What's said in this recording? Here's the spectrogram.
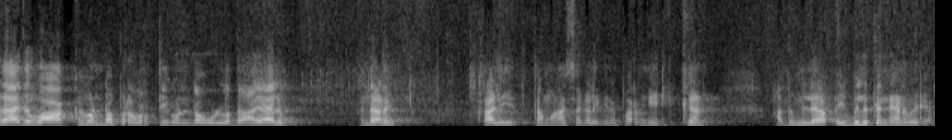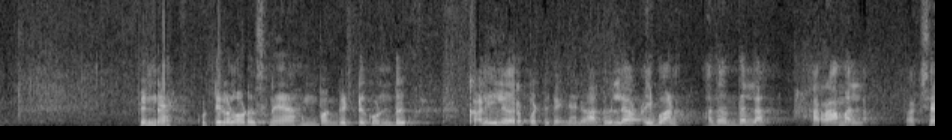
അതായത് വാക്ക് കൊണ്ടോ പ്രവൃത്തി കൊണ്ടോ ഉള്ളതായാലും എന്താണ്? കളി തമാശകൾ ഇങ്ങനെ പറഞ്ഞിരിക്കുകയാണ് അതും ലൈബിൽ തന്നെയാണ് വരിക. പിന്നെ കുട്ടികളോട് സ്നേഹം പങ്കിട്ട് കൊണ്ട് കളിയിൽ ഏർപ്പെട്ട് കഴിഞ്ഞാൽ അതും ലൈബാണ് അതെന്തല്ല ഹറാമല്ല. പക്ഷേ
